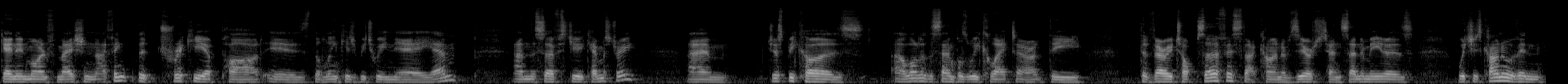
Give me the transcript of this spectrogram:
gaining more information. I think the trickier part is the linkage between the AEM and the surface geochemistry, um, just because a lot of the samples we collect are at the the very top surface, that kind of zero to ten centimeters, which is kind of within.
